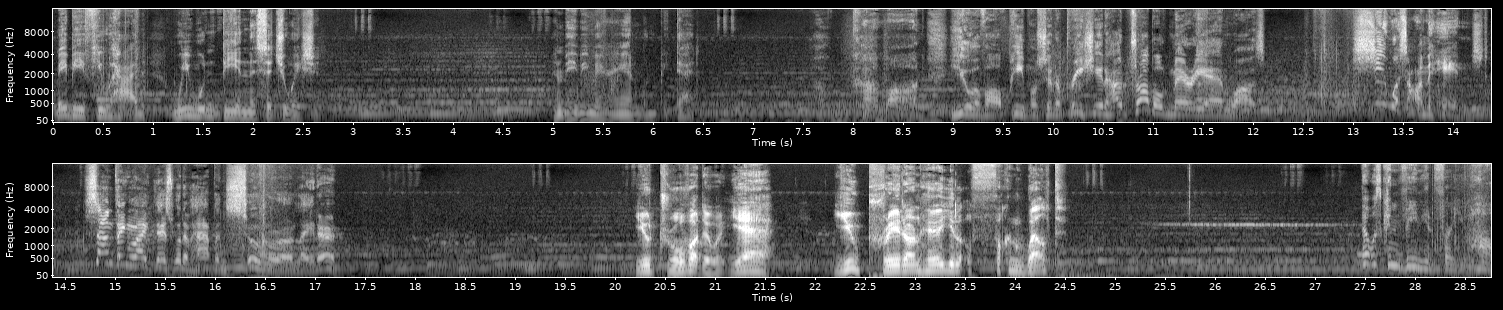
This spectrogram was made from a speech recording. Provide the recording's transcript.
Maybe if you had, we wouldn't be in this situation. And maybe Mary-Ann wouldn't be dead. Oh, come on. You of all people should appreciate how troubled Mary-Ann was. She was unhinged. Something like this would have happened sooner or later. You drove her to it, yeah. You preyed on her, you little fucking welt. That was convenient for you, huh?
